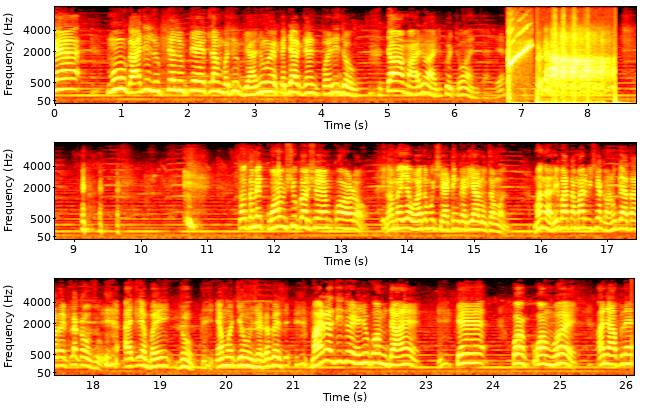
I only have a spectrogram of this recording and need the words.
કે હું ગાડી લૂકતે લૂકતે એટલા બધું ભ્યાનું હોય કદાચ જઈને પડી જાઉં. તો આ મારું હાડકું છો અંતર છે? તો તમે કોમ શું કરશો એમ કહો ગમે એ હોય તો હું સેટિંગ કરી આલું તમને. મને હરીબા તમારા વિશે ઘણું કહેતા હતા એટલે કહું છું. એટલે ભાઈ જો એમાં કેવું છે ખબર છે? મારાથી તો એનું કોમ થાય કે કોક કોમ હોય અને આપણે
